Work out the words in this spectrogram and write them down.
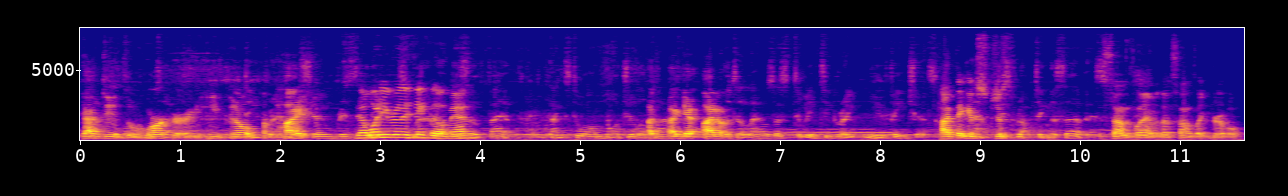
That and for dude's a worker and he built a pipe. Now, what do you really think, though, man? others have failed, thanks to our modular I- I get- I don't- that allows us to integrate new features. I think it's just- disrupting the It service. sounds lame, but that sounds like dribble.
